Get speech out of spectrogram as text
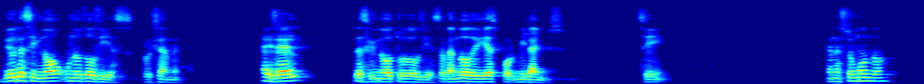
Dios le asignó unos dos días aproximadamente. A Israel le asignó otros dos días, hablando de días por mil años. ¿Sí? En nuestro mundo,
